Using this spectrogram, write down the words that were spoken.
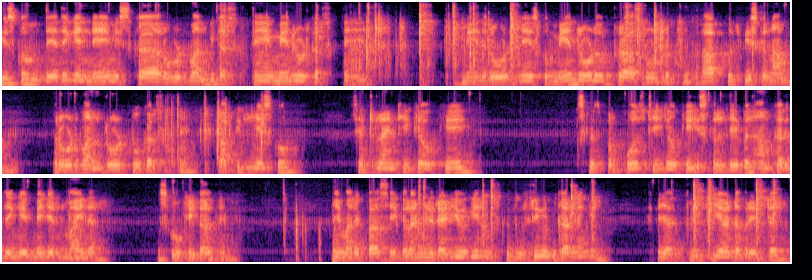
इसको हम दे देंगे नेम इसका रोड वन भी कर सकते हैं मेन रोड कर सकते हैं। मेन रोड में इसको मेन रोड और क्रॉस रोड रखूँगा। आप कुछ भी इसका नाम रोड वन रोड टू कर सकते हैं। कॉपी किया इसको। सेंटर लाइन ठीक है ओके इसके प्रपोज ठीक है ओके इसका लेबल हम कर देंगे मेजर एंड माइनर इसको ओके कर देंगे। ये हमारे पास एक अलाइनमेंट रेडी होगी, हम इसको दूसरी को भी कर लेंगे। इस पर जाकर क्लिक किया डबल इंटर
